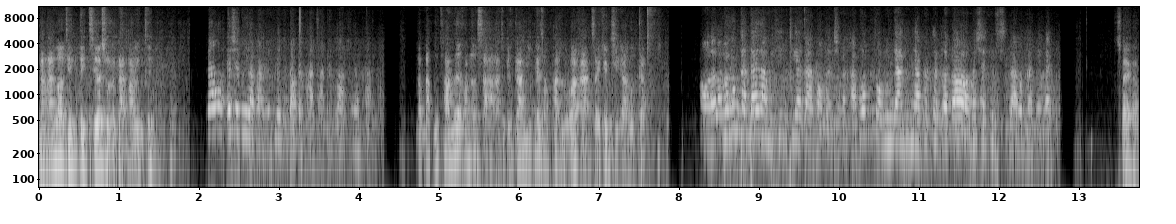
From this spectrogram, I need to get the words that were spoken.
ดังนั้นเราจึงติดเชื้อฉวยโอกาสมากยิ่งขึ้นแล้ว HIV หลักๆนี่คือติดต่อจากผ่าตัดหรือเปล่าใช่ไหมคะหลักๆทางเลือกของนักศึกษาอาจจะเป็นการมีเพศสัมพันธ์หรือว่าการใช้เข็มฉีดยาลดกัดอ๋อแล้วเราก็ป้องกันได้ตามวิธีที่อาจารย์บอกเลยใช่ไหมคะพวกตัววิญญาณกินยาเพลิดๆแล้วก็ไม่ใช้เข็มฉีดยาลดกันเลยแหละใช่ครับ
